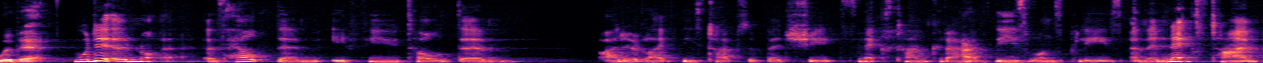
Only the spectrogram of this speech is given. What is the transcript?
with it. Would it not have helped them if you told them, I don't like these types of bed sheets. Next time, could I have these ones, please? And then next time,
